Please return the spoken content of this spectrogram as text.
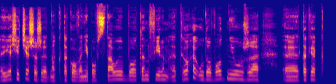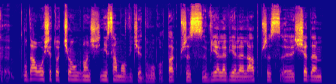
e, ja się cieszę, że jednak takowe nie powstały, bo ten film e, trochę udowodnił, że e, tak jak udało się to ciągnąć niesamowicie długo, tak? Przez wiele, wiele lat, przez siedem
